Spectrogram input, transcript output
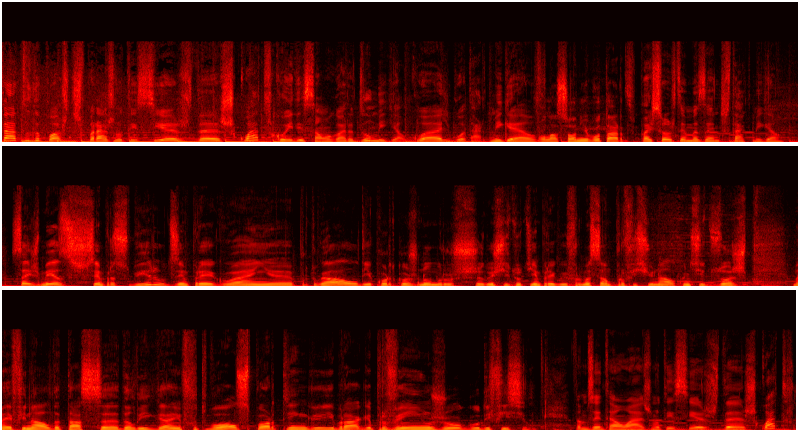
Está tudo postos para as notícias das quatro, com a edição agora do Miguel Coelho. Boa tarde, Miguel. Olá, Sónia, boa tarde. Quais são os temas em destaque, Miguel? Seis meses sempre a subir o desemprego em eh, Portugal, de acordo com os números do Instituto de Emprego e Formação Profissional, conhecidos hoje. Meia final da taça da Liga em futebol, Sporting e Braga prevêem um jogo difícil. Vamos então às notícias das quatro.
